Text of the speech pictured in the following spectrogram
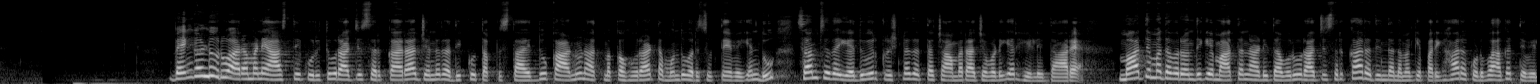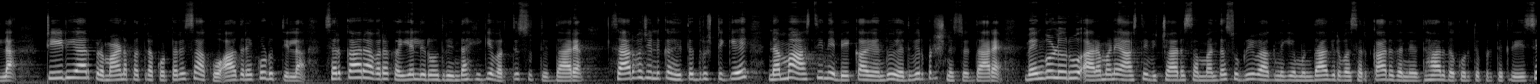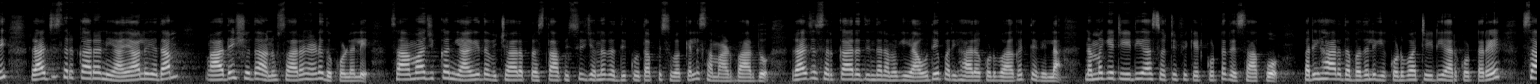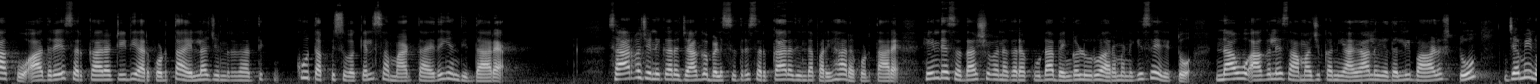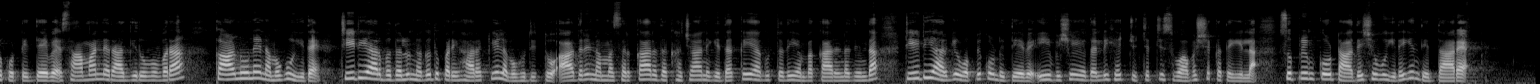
ಬೆಂಗಳೂರು ಅರಮನೆ ಆಸ್ತಿ ಕುರಿತು ರಾಜ್ಯ ಸರ್ಕಾರ ಜನರ ದಿಕ್ಕು ತಪ್ಪಿಸ್ತಾ ಇದ್ದು, ಕಾನೂನಾತ್ಮಕ ಹೋರಾಟ ಮುಂದುವರಿಸುತ್ತೇವೆ ಎಂದು ಸಂಸದ ಯದುವೀರ್ ಕೃಷ್ಣದತ್ತ ಚಾಮರಾಜ ಒಡೆಯರ್ ಹೇಳಿದ್ದಾರೆ. ಮಾಧ್ಯಮದವರೊಂದಿಗೆ ಮಾತನಾಡಿದ ಅವರು, ರಾಜ್ಯ ಸರ್ಕಾರದಿಂದ ನಮಗೆ ಪರಿಹಾರ ಕೊಡುವ ಅಗತ್ಯವಿಲ್ಲ. ಟಿಡಿಆರ್ ಪ್ರಮಾಣ ಪತ್ರ ಕೊಟ್ಟರೆ ಸಾಕು, ಆದರೆ ಕೊಡುತ್ತಿಲ್ಲ. ಸರ್ಕಾರ ಅವರ ಕೈಯಲ್ಲಿರೋದ್ರಿಂದ ಹೀಗೆ ವರ್ತಿಸುತ್ತಿದ್ದಾರೆ. ಸಾರ್ವಜನಿಕ ಹಿತದೃಷ್ಟಿಗೆ ನಮ್ಮ ಆಸ್ತಿನೇ ಬೇಕಾ ಎಂದು ಯದುವೀರ್ ಪ್ರಶ್ನಿಸಿದ್ದಾರೆ. ಬೆಂಗಳೂರು ಅರಮನೆ ಆಸ್ತಿ ವಿಚಾರ ಸಂಬಂಧ ಸುಗ್ರೀವಾಜ್ಞೆಗೆ ಮುಂದಾಗಿರುವ ಸರ್ಕಾರದ ನಿರ್ಧಾರದ ಕುರಿತು ಪ್ರತಿಕ್ರಿಯಿಸಿ, ರಾಜ್ಯ ಸರ್ಕಾರ ನ್ಯಾಯಾಲಯದ ಆದೇಶದ ಅನುಸಾರ ನಡೆದುಕೊಳ್ಳಲಿ. ಸಾಮಾಜಿಕ ನ್ಯಾಯದ ವಿಚಾರ ಪ್ರಸ್ತಾಪಿಸಿ ಜನರ ದಿಕ್ಕು ತಪ್ಪಿಸುವ ಕೆಲಸ ಮಾಡಬಾರದು. ರಾಜ್ಯ ಸರ್ಕಾರದಿಂದ ನಮಗೆ ಯಾವುದೇ ಪರಿಹಾರ ಕೊಡುವ ಅಗತ್ಯವಿಲ್ಲ. ನಮಗೆ ಟಿಡಿಆರ್ ಸರ್ಟಿಫಿಕೇಟ್ ಕೊಟ್ಟರೆ ಸಾಕು. ಪರಿಹಾರದ ಬದಲಿಗೆ ಕೊಡುವ ಟಿಡಿಆರ್ ಕೊಟ್ಟರೆ ಸಾಕು. ಆದರೆ ಸರ್ಕಾರ ಟಿಡಿಆರ್ ಕೊಡ್ತಾ ಎಲ್ಲ ಜನರ ದಿಕ್ಕು ತಪ್ಪಿಸುವ ಕೆಲಸ ಮಾಡ್ತಾ ಇದೆ ಎಂದಿದ್ದಾರೆ. ಸಾರ್ವಜನಿಕರ ಜಾಗ ಬೆಳೆಸಿದ್ರೆ ಸರ್ಕಾರದಿಂದ ಪರಿಹಾರ ಕೊಡ್ತಾರೆ. ಹಿಂದೆ ಸದಾಶಿವನಗರ ಕೂಡ ಬೆಂಗಳೂರು ಅರಮನೆಗೆ ಸೇರಿತ್ತು. ನಾವು ಆಗಲೇ ಸಾಮಾಜಿಕ ನ್ಯಾಯಾಲಯದಲ್ಲಿ ಬಹಳಷ್ಟು ಜಮೀನು ಕೊಟ್ಟಿದ್ದೇವೆ. ಸಾಮಾನ್ಯರಾಗಿರುವವರ ಕಾನೂನೇ ನಮಗೂ ಇದೆ. ಟಿಡಿಆರ್ ಬದಲು ನಗದು ಪರಿಹಾರ ಕೇಳಬಹುದಿತ್ತು. ಆದರೆ ನಮ್ಮ ಸರ್ಕಾರದ ಖಜಾನೆಗೆ ಧಕ್ಕೆಯಾಗುತ್ತದೆ ಎಂಬ ಕಾರಣದಿಂದ ಟಿಡಿಆರ್ಗೆ ಒಪ್ಪಿಕೊಂಡಿದ್ದೇವೆ. ಈ ವಿಷಯದಲ್ಲಿ ಹೆಚ್ಚು ಚರ್ಚಿಸುವ ಅವಶ್ಯಕತೆ ಇಲ್ಲ ಸುಪ್ರೀಂ ಕೋರ್ಟ್ ಆದೇಶವೂ ಇದೆ ಎಂದಿದ್ದಾರೆ.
